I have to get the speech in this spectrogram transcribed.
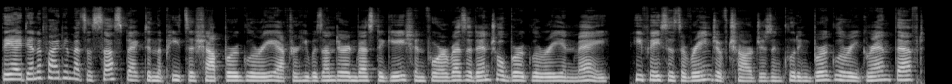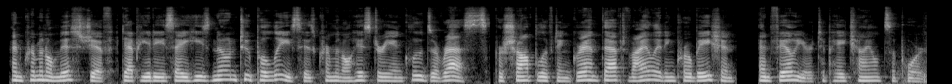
They identified him as a suspect in the pizza shop burglary after he was under investigation for a residential burglary in May. He faces a range of charges, including burglary, grand theft, and criminal mischief. Deputies say he's known to police. His criminal history includes arrests for shoplifting, grand theft, violating probation, and failure to pay child support.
